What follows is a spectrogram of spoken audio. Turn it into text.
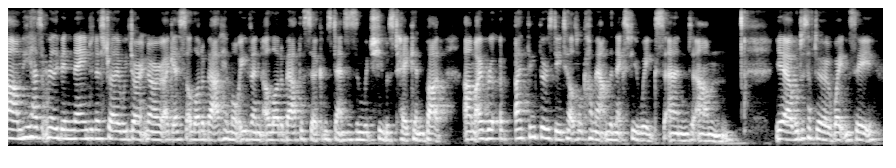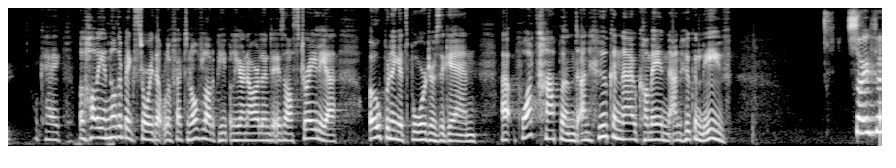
um, he hasn't really been named in Australia. We don't know, I guess, a lot about him or even a lot about the circumstances in which he was taken. But um, I, re- I think those details will come out in the next few weeks. And um, yeah, we'll just have to wait and see. Okay. Well, Holly, another big story that will affect an awful lot of people here in Ireland is Australia opening its borders again. Uh, what happened and who can now come in and who can leave? So, for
